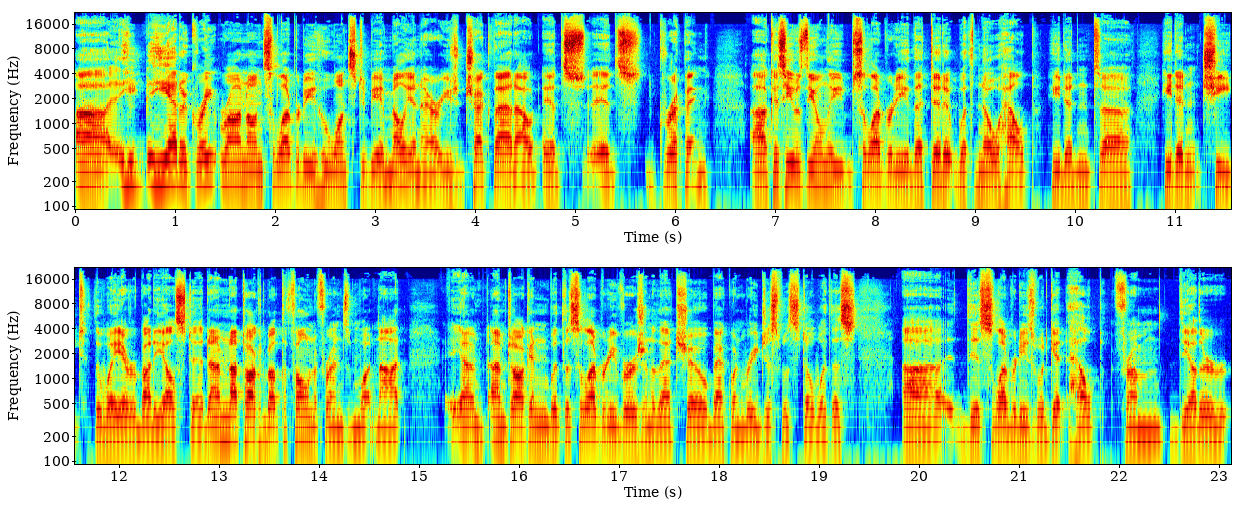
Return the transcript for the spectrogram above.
Uh, he he had a great run on Celebrity Who Wants to Be a Millionaire. You should check that out. It's it's gripping because uh, he was the only celebrity that did it with no help. He didn't uh, he didn't cheat the way everybody else did. And I'm not talking about the phone of friends and whatnot. I'm, I'm talking with the celebrity version of that show back when Regis was still with us uh, the celebrities would get help from the other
